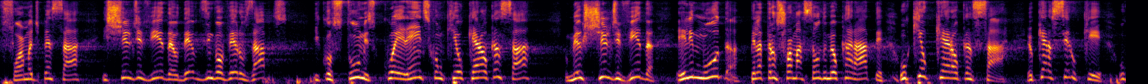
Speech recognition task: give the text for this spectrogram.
forma de pensar, estilo de vida. Eu devo desenvolver os hábitos e costumes coerentes com o que eu quero alcançar. O meu estilo de vida, ele muda pela transformação do meu caráter. O que eu quero alcançar? Eu quero ser o quê? O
